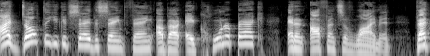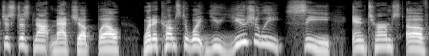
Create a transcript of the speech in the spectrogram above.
I don't think you could say the same thing about a cornerback and an offensive lineman. That just does not match up well when it comes to what you usually see in terms of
